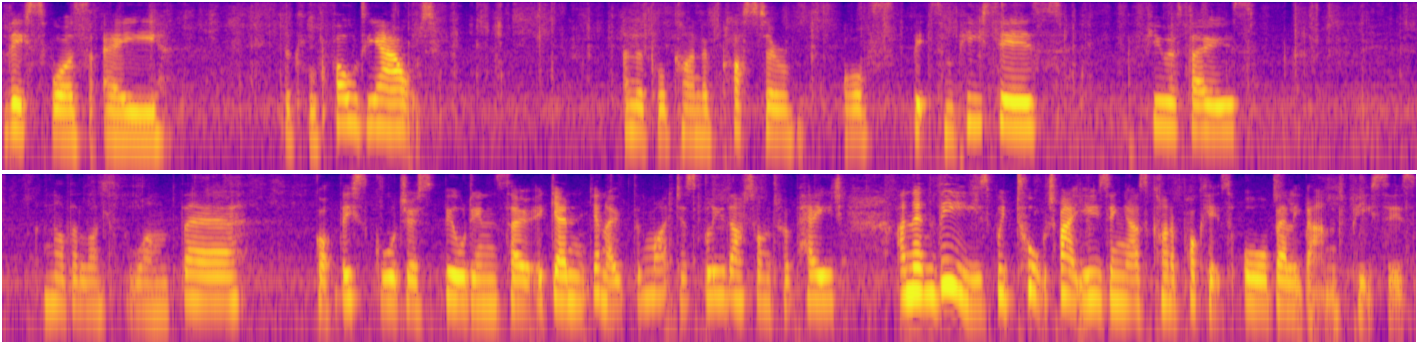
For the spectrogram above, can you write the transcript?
This was a little foldy out, a little kind of cluster of bits and pieces, a few of those, another little one there, got this gorgeous building. So again you know they might just glue that onto a page. And then these we talked about using as kind of pockets or belly band pieces.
